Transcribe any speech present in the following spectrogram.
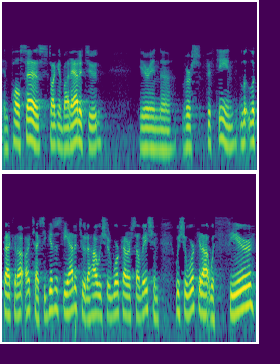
And Paul says, talking about attitude, here in uh, verse 15, look, back at our text. He gives us the attitude of how we should work out our salvation. We should work it out with fear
